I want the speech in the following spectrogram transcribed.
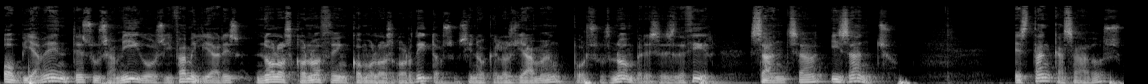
Obviamente sus amigos y familiares no los conocen como los gorditos, sino que los llaman por sus nombres, es decir, Sancha y Sancho. Están casados,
